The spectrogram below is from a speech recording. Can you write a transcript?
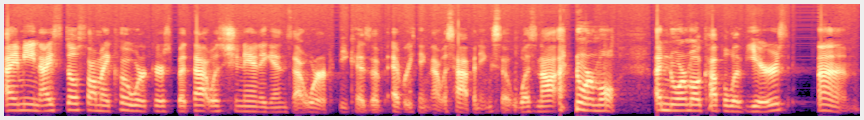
I mean, I still saw my coworkers, but that was shenanigans at work because of everything that was happening. So it was not a normal a normal couple of years. Um,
